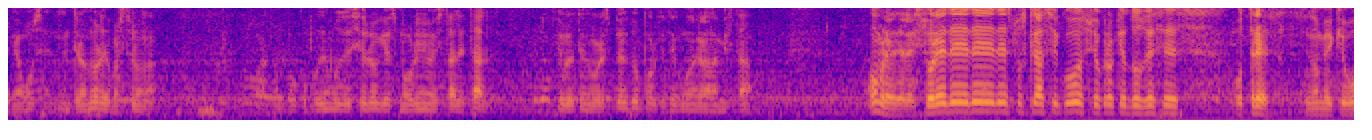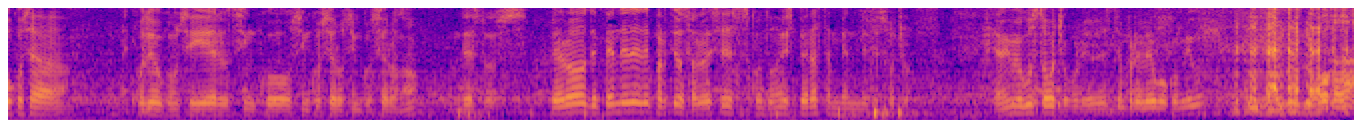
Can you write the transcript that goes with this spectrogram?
digamos, en- entrenador de Barcelona. Ahora tampoco podemos decirlo que es Mourinho está letal. Yo le tengo respeto porque tengo una gran amistad. Hombre, de la historia de, de- de estos clásicos, yo creo que dos veces o tres, si no me equivoco, o sea, he podido conseguir 5, 5-0, 5-0, ¿no? De estos. Pero depende de, de partidos, a veces cuando no esperas también metes 8. Y a mí me gusta 8 porque siempre le llevo conmigo. Ojalá.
